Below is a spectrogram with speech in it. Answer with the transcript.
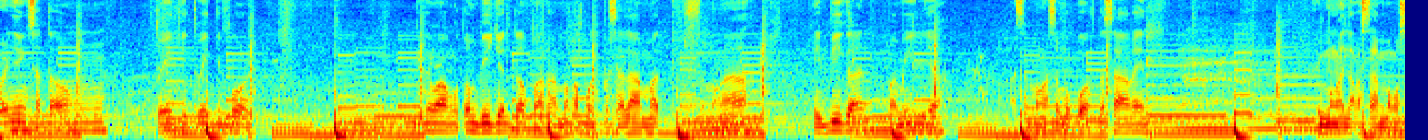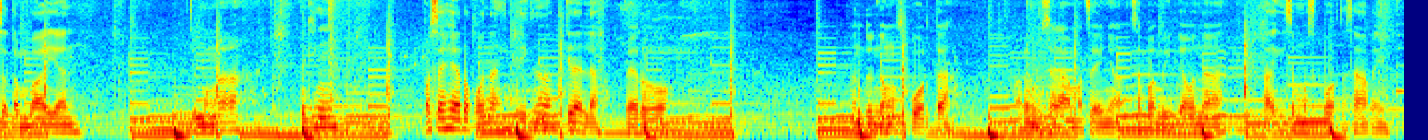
morning sa taong 2024. Ginawa ko tong video to para makapagpasalamat sa mga kaibigan, pamilya, sa mga sumuporta sa akin. Yung mga nakasama ko sa tambayan, at yung mga naging pasahero ko na hindi ko kilala pero nandun ang suporta. Maraming salamat sa inyo. At sa pamilya ko na laging sumusuporta sa akin,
